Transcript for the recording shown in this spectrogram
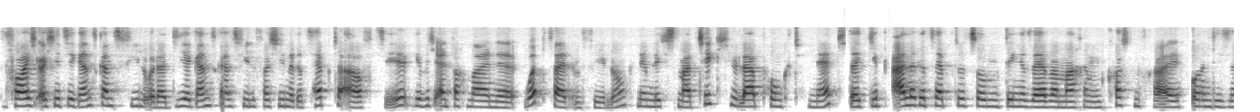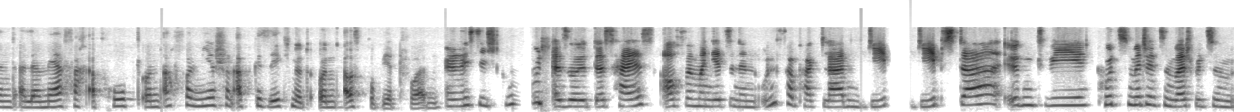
bevor ich euch jetzt hier ganz, ganz viel oder dir ganz, ganz viele verschiedene Rezepte aufzähle, gebe ich einfach mal eine Website-Empfehlung, nämlich smarticula.net. Da gibt alle Rezepte zum Dinge selber machen, kostenfrei und die sind alle mehrfach erprobt und auch von mir schon abgesegnet und ausprobiert worden. Richtig gut. Also das heißt, auch wenn man jetzt in einen Unverpacktladen geht, Gibt es da irgendwie Putzmittel zum Beispiel zum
